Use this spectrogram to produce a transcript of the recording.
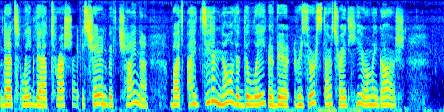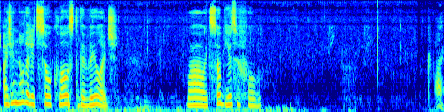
that lake that Russia is sharing with China but I didn't know that the lake that the reserve starts right here oh my gosh I didn't know that it's so close to the village wow it's so beautiful Ай.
